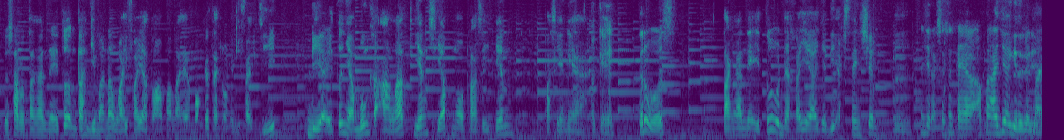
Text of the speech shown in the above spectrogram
terus sarung tangannya itu entah gimana wifi atau apalah ya pokoknya teknologi 5G dia itu nyambung ke alat yang siap ngoperasiin pasiennya. Oke. Terus tangannya itu udah kayak jadi extension. Hmm. anjir extension kayak apa aja gitu kan ya.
